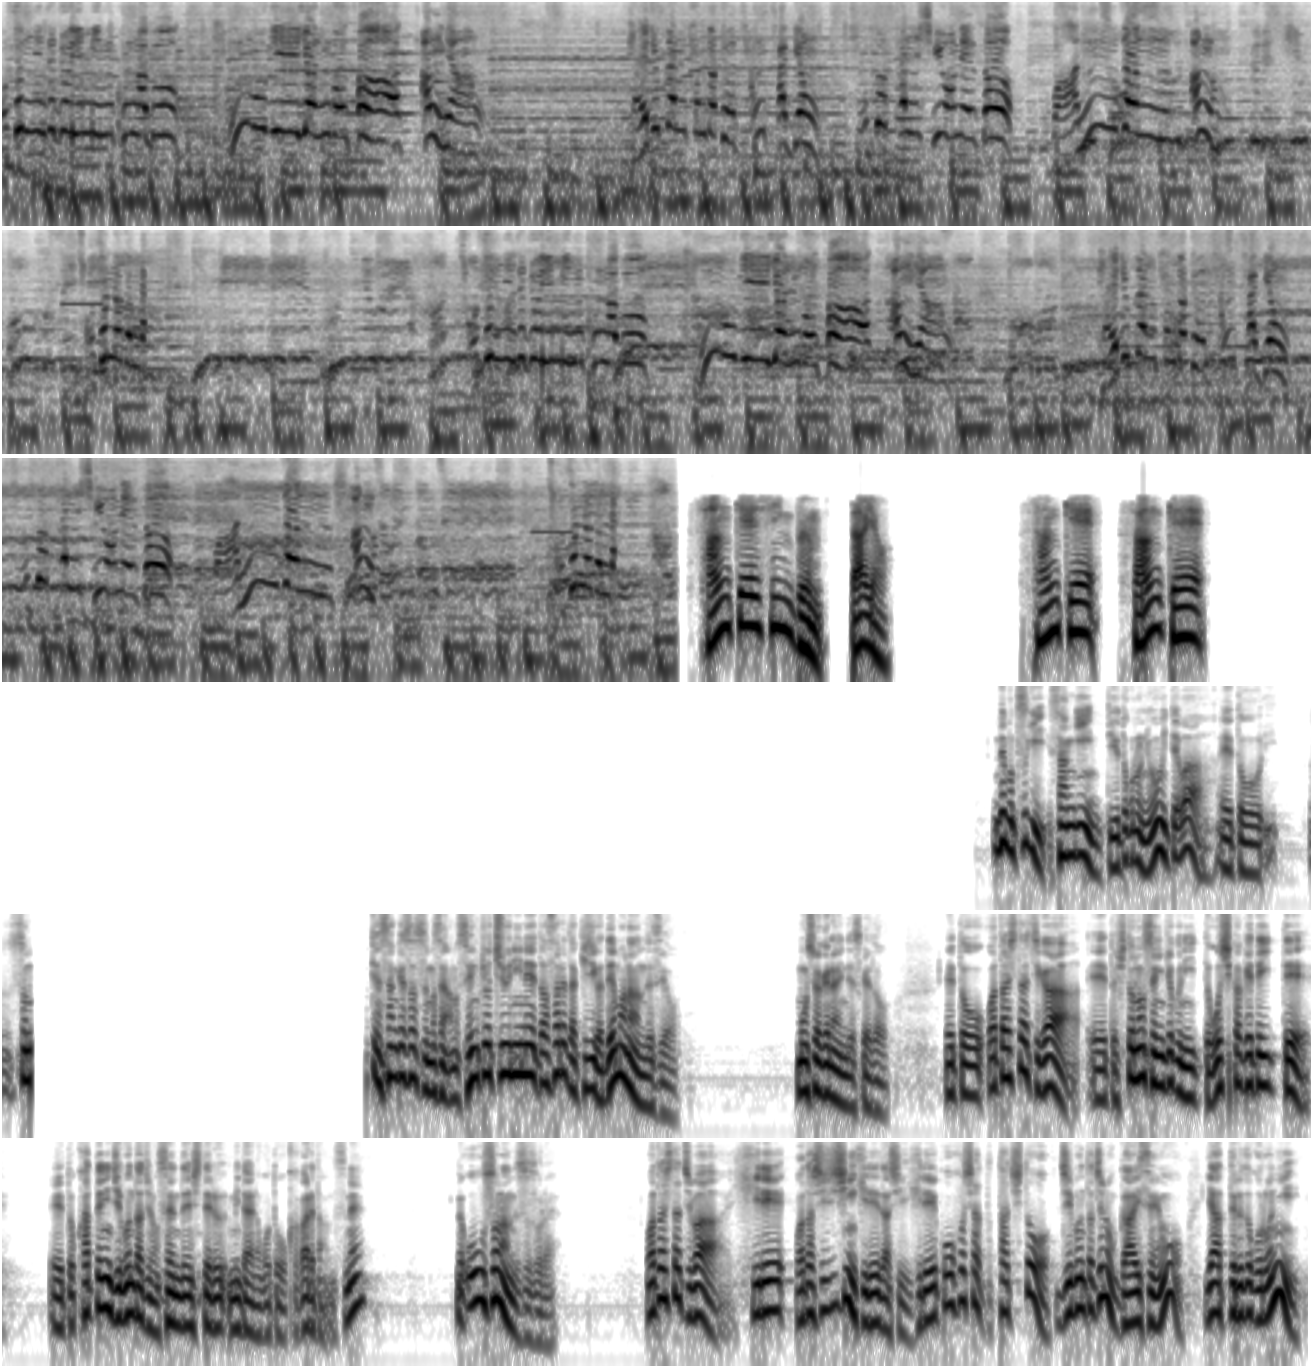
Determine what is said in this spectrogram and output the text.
조선민주주의인민공화국 핵무기 연구소 상명. 대륙간 탄도트 장착용 수소탄 시험에서 완전 상 조선노동당. 조선민주주의인민공화국 핵무기 연구소 상명. 대륙간 탄도트 장착용 수소탄 시험에서 완전 상 조선노동당 産経新聞だよ。産経、産経。でも次、参議院っていうところにおいては、えっ、と、その、 1.3計さすみません、あの選挙中にね、出された記事がデマなんですよ。申し訳ないんですけど、えっ、と、私たちが、えっ、と、人の選挙区に行って押しかけていって、えっ、と、勝手に自分たちの宣伝してるみたいなことを書かれたんですね。で大嘘なんですよ、それ。私たちは比例、私自身比例だし、比例候補者たちと自分たちの凱旋をやってるところに、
